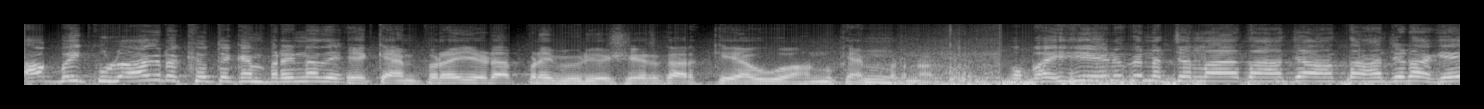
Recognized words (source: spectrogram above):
ਆ ਬਈ ਕੁਲਾਗ ਰੱਖੇ ਉੱਤੇ ਕੈਂਪਰ ਇਹਨਾਂ ਦੇ। ਇਹ ਕੈਂਪਰ ਹੈ ਜਿਹੜਾ ਆਪਣੇ ਵੀਡੀਓ ਸ਼ੇਅਰ ਕਰਕੇ ਆਊਗਾ ਸਾਨੂੰ ਕੈਂਪਰ ਨਾਲ। ਉਹ ਬਾਈ ਜੀ ਇਹਨੂੰ ਕਿ ਨੱਚਣ ਲਾਇਆ ਤਾਂ ਜਾਂ ਤਾਂ ਚੜਾ ਕੇ?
